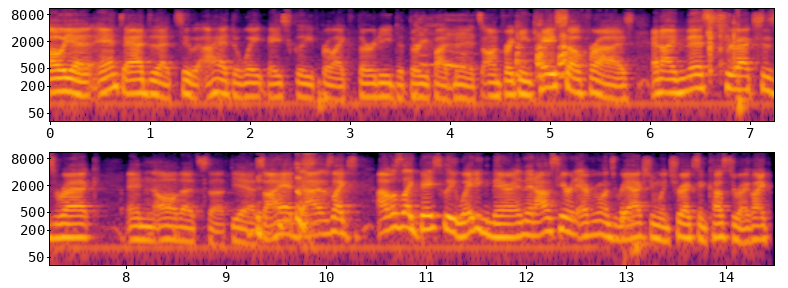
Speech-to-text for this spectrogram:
Oh yeah, and to add to that too, I had to wait basically for like 30 to 35 minutes on freaking queso fries, and I missed Truex's wreck and all that stuff. Yeah, so I had, I was like, I was like basically waiting there, and then I was hearing everyone's reaction when Truex and Custer wrecked, like,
